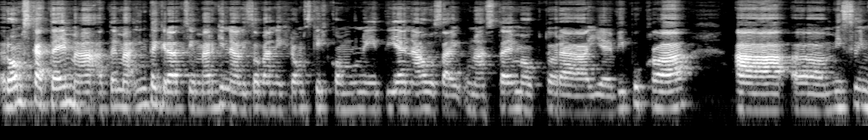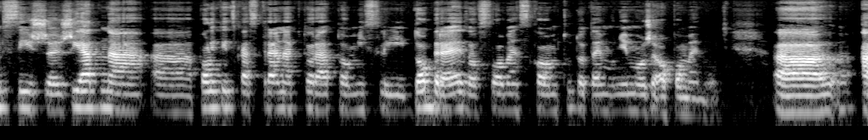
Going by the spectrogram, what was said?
rómska téma a téma integrácie marginalizovaných rómskych komunít je naozaj u nás témou, ktorá je vypuklá a uh, myslím si, že žiadna uh, politická strana, ktorá to myslí dobre so Slovenskom, túto tému nemôže opomenúť. A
